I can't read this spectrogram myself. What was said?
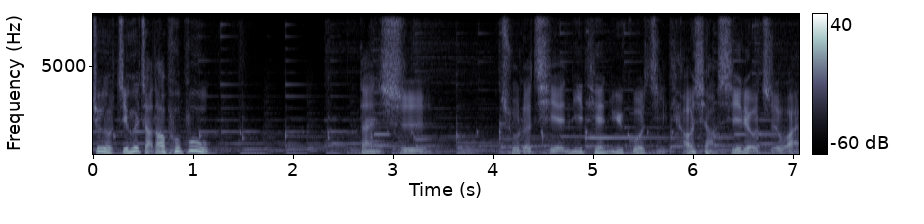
就有机会找到瀑布。但是，除了前一天遇过几条小溪流之外，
